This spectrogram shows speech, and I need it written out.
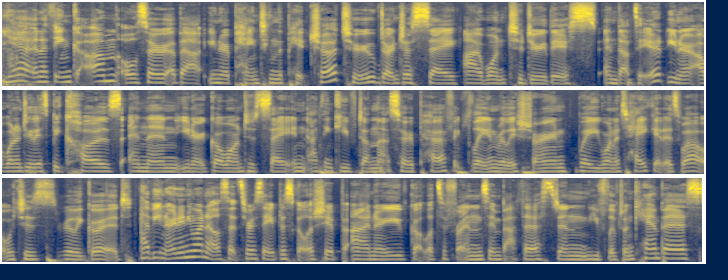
Yeah. And I think um, also about, you know, painting the picture too. Don't just say, I want to do this and that's it. You know, I want to do this because, and then, you know, go on to say, and I think you've done that so perfectly and really shown where you want to take it as well, which is really good. Have you known anyone else that's received a scholarship? I know you've got lots of friends in Bathurst and you've lived on campus.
